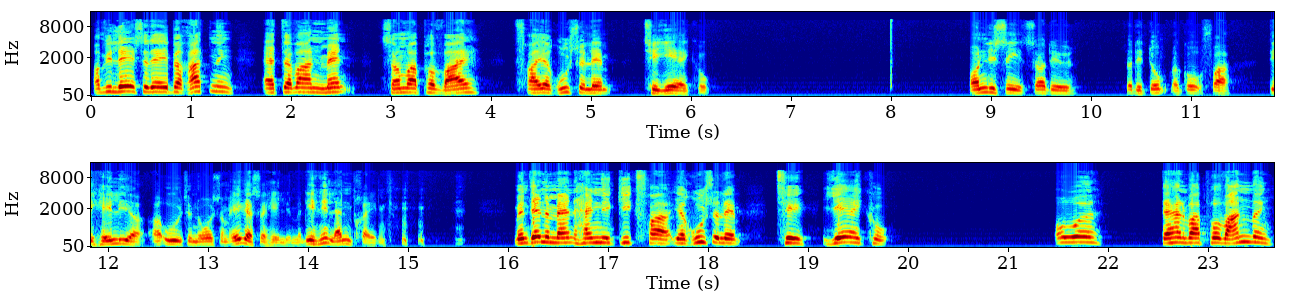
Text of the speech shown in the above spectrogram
Og vi læser der i beretning, at der var en mand, som var på vej fra Jerusalem til Jericho. Åndeligt set, så er det, så er det dumt at gå fra det hellige og ud til noget, som ikke er så helligt, men det er en helt anden prædiken. men denne mand, han gik fra Jerusalem til Jericho. Og øh, da han var på vandring,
